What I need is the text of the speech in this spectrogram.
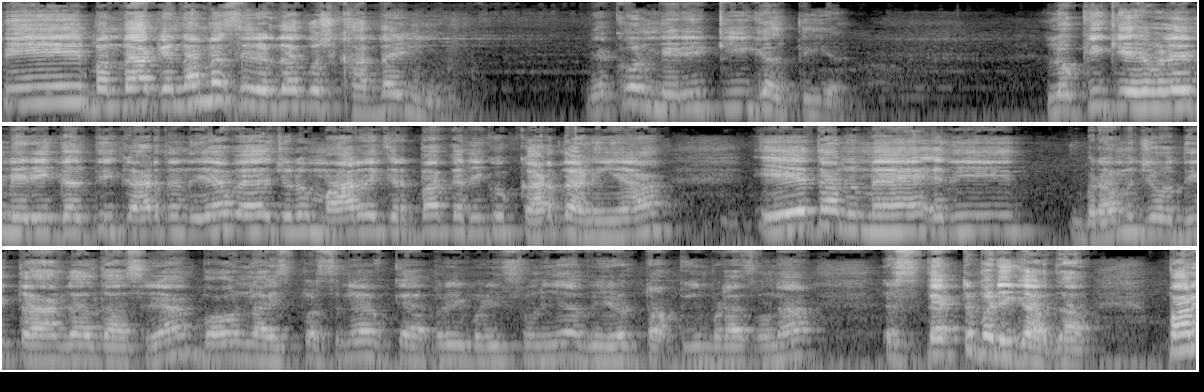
ਵੀ ਬੰਦਾ ਕਹਿੰਦਾ ਮੈਂ ਸਵੇਰ ਦਾ ਕੁਝ ਖਾਦਾ ਹੀ ਨਹੀਂ। ਦੇਖੋ ਹੁਣ ਮੇਰੀ ਕੀ ਗਲਤੀ ਆ। ਲੋਕੀ ਕਿਸੇ ਵੇਲੇ ਮੇਰੀ ਗਲਤੀ ਕੱਢ ਦਿੰਦੇ ਆ, ਵੈਸੇ ਚਲੋ ਮਹਾਰਾਜ ਦੀ ਕਿਰਪਾ ਕਦੀ ਕੋਈ ਕੱਢਦਾ ਨਹੀਂ ਆ। ਇਹ ਤੁਹਾਨੂੰ ਮੈਂ ਇਹਦੀ ਬ੍ਰਹਮ ਜੋਤ ਦੀ ਤਾਂ ਗੱਲ ਦੱਸ ਰਿਹਾ, ਬਹੁਤ ਨਾਈਸ ਪਰਸਨ ਹੈ ਵੋਕੈਬਲਰੀ ਬੜੀ ਸੋਹਣੀ ਆ ਵੇ ਟਾਕਿੰਗ ਬੜਾ ਸੋਹਣਾ ਰਿਸਪੈਕਟ ਬੜੀ ਕਰਦਾ। ਪਰ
